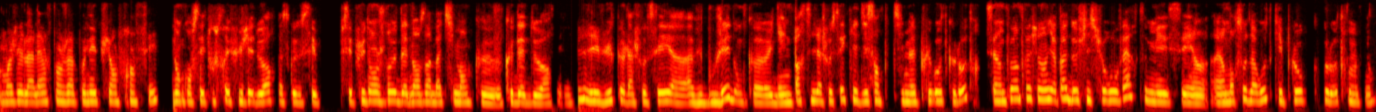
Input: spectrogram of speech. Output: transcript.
Moi, j'ai l'alerte en japonais puis en français. Donc, on s'est tous réfugiés dehors parce que c'est c'est plus dangereux d'être dans un bâtiment que, que d'être dehors. J'ai vu que la chaussée euh, avait bougé, donc euh, il y a une partie de la chaussée qui est 10 cm plus haute que l'autre. C'est un peu impressionnant, il n'y a pas de fissure ouverte, mais c'est un, morceau de la route qui est plus haut que l'autre maintenant.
